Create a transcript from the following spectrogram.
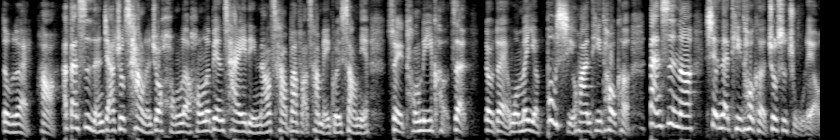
对不对？好啊，但是人家就唱了就红了，红了变蔡依林，然后才有办法唱《玫瑰少年》，所以同理可证，对不对？我们也不喜欢 TikTok，但是呢，现在 TikTok 就是主流，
